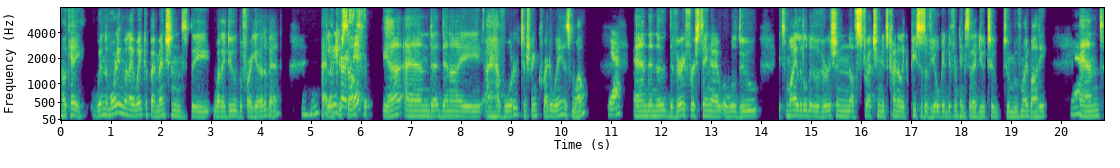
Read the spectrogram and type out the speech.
Okay. When the morning when I wake up, I mentioned the what I do before I get out of bed. Mm-hmm. You like yourself, it? yeah. And then I I have water to drink right away as well. Yeah. And then the the very first thing I will do it's my little bit of a version of stretching. It's kind of like pieces of yoga and different things that I do to to move my body. Yeah. And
